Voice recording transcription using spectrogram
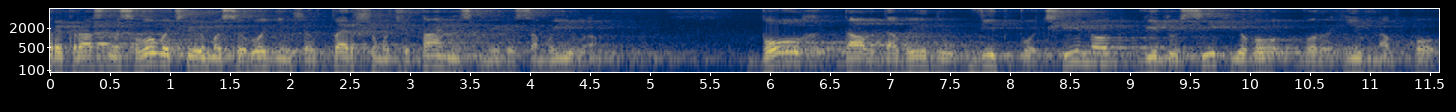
Прекрасне слово чуємо сьогодні вже в першому читанні з книги Самуїла. Бог дав Давиду відпочинок від усіх його ворогів навколо.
